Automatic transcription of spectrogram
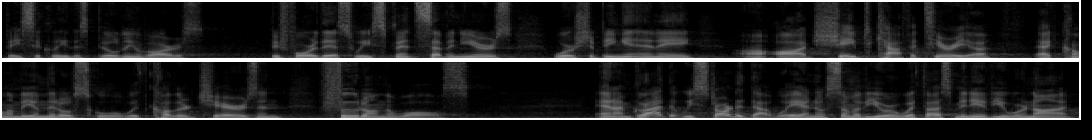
basically, this building of ours. Before this, we spent seven years worshiping in a uh, odd shaped cafeteria at Columbia Middle School with colored chairs and food on the walls. And I'm glad that we started that way. I know some of you are with us, many of you were not.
